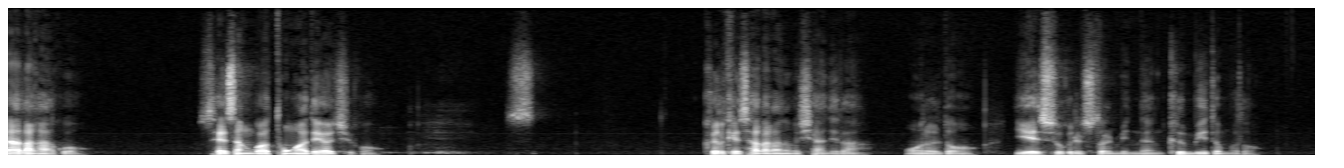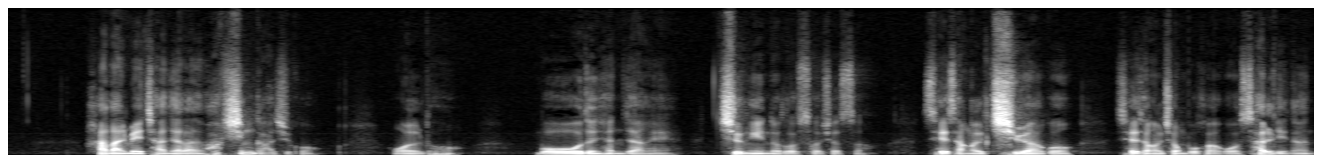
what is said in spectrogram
따라가고 세상과 동화되어지고 그렇게 살아가는 것이 아니라 오늘도 예수 그리스도를 믿는 그 믿음으로 하나님의 자녀라는 확신 가지고 오늘도 모든 현장에 증인으로 서셔서 세상을 치유하고 세상을 정복하고 살리는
